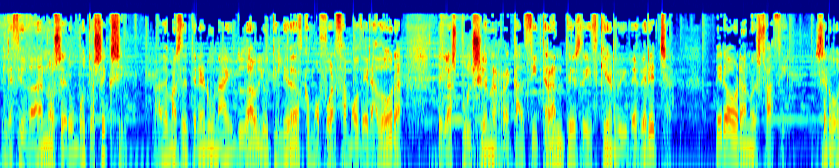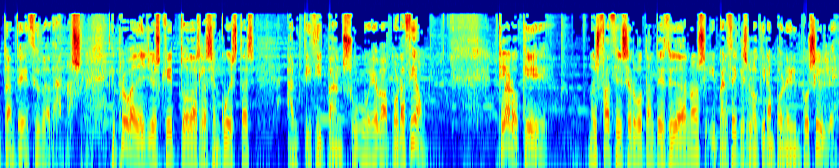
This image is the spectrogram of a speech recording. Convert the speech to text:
El de Ciudadanos era un voto sexy, además de tener una indudable utilidad como fuerza moderadora de las pulsiones recalcitrantes de izquierda y de derecha. Pero ahora no es fácil ser votante de Ciudadanos. Y prueba de ello es que todas las encuestas anticipan su evaporación. Claro que no es fácil ser votante de Ciudadanos y parece que se lo quieran poner imposible.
